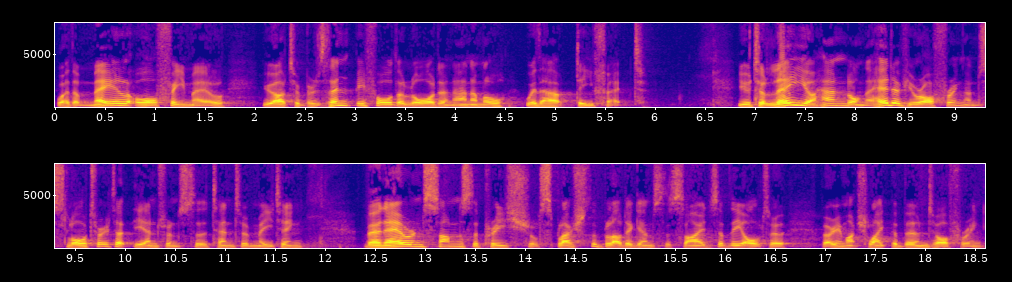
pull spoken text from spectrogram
whether male or female, you are to present before the Lord an animal without defect. You're to lay your hand on the head of your offering and slaughter it at the entrance to the tent of meeting. Then Aaron's sons, the priests, shall splash the blood against the sides of the altar, very much like the burnt offering.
